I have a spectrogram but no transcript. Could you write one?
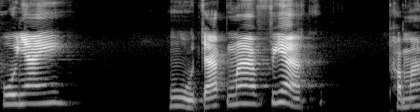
ผู้ใหญ่หูจักมาเฟียพม่า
